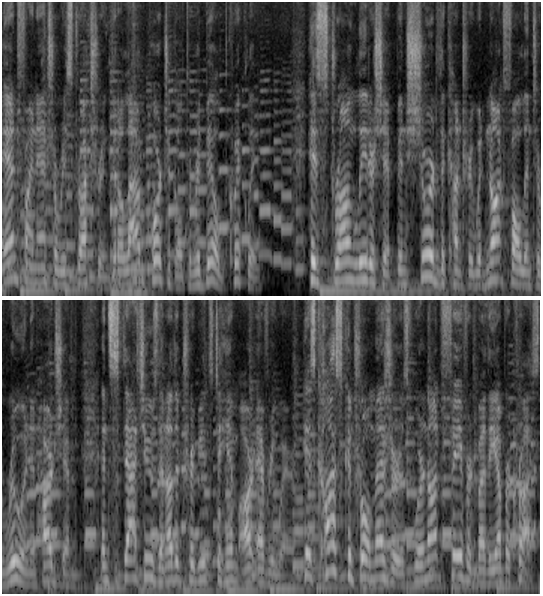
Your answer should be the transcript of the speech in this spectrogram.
and financial restructuring that allowed Portugal to rebuild quickly. His strong leadership ensured the country would not fall into ruin and hardship, and statues and other tributes to him are everywhere. His cost control measures were not favored by the upper crust,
